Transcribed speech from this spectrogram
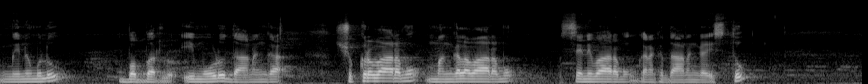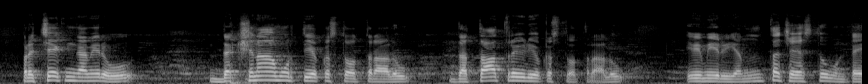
మినుములు బొబ్బర్లు ఈ మూడు దానంగా శుక్రవారము మంగళవారము శనివారము గనక దానంగా ఇస్తూ ప్రత్యేకంగా మీరు దక్షిణామూర్తి యొక్క స్తోత్రాలు దత్తాత్రేయుడి యొక్క స్తోత్రాలు ఇవి మీరు ఎంత చేస్తూ ఉంటే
